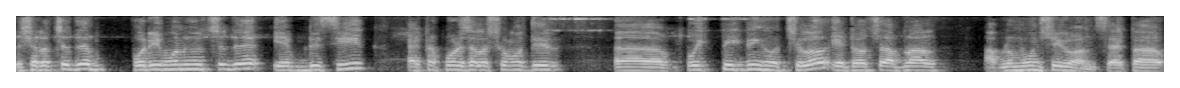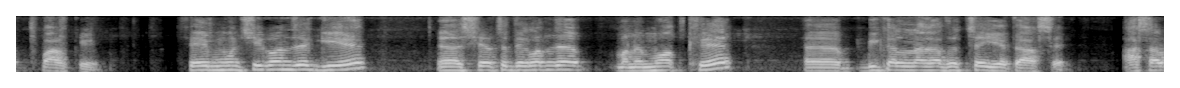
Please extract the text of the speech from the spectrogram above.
সেটা হচ্ছে যে পরিমণি হচ্ছে যে এফডিসি একটা পরিচালক সমিতির পিকনিক হচ্ছিল এটা হচ্ছে আপনার আপনার মুন্সিগঞ্জ একটা পার্কে। সেই মুন্সিগঞ্জে গিয়ে সে হচ্ছে দেখলাম যে মানে মদ খেয়ে আহ, বিকাল নাগাদ হচ্ছে ইয়েতে আসে। আসার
